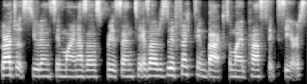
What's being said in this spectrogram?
graduate students in mind as I was presenting, as I was reflecting back to my past six years.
